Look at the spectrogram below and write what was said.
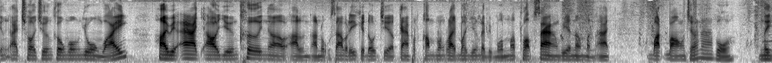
យើងអាចឈរជើងគង់វងយូរអង្វែងហើយវាអាចឲ្យយើងឃើញអនុស្សាវរីយ៍ក៏ដូចជាការផុតខំប្រឹងប្រែងរបស់យើងដែលពីមុនមកធ្លាប់សាងវានឹងមិនអាចបាត់បង់អញ្ចឹងណាព្រោះនេះ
